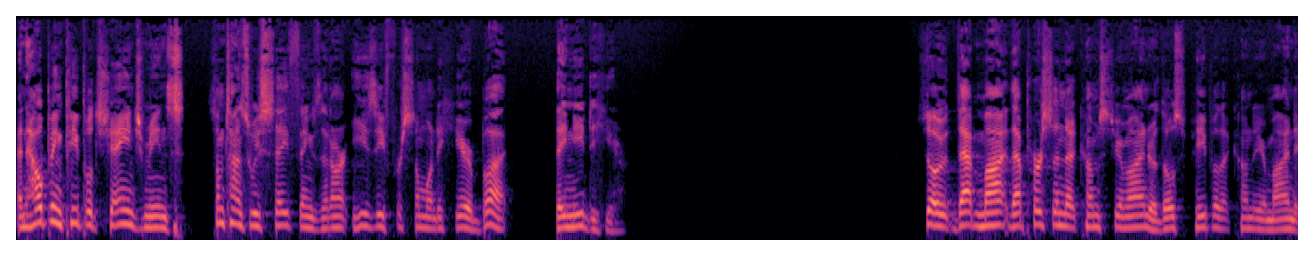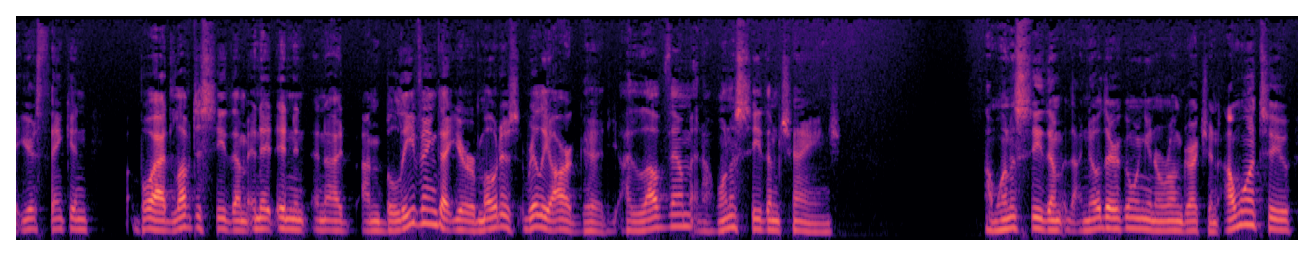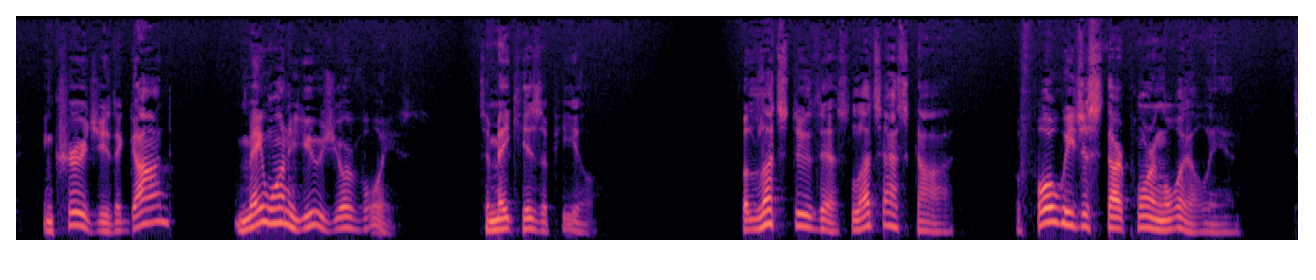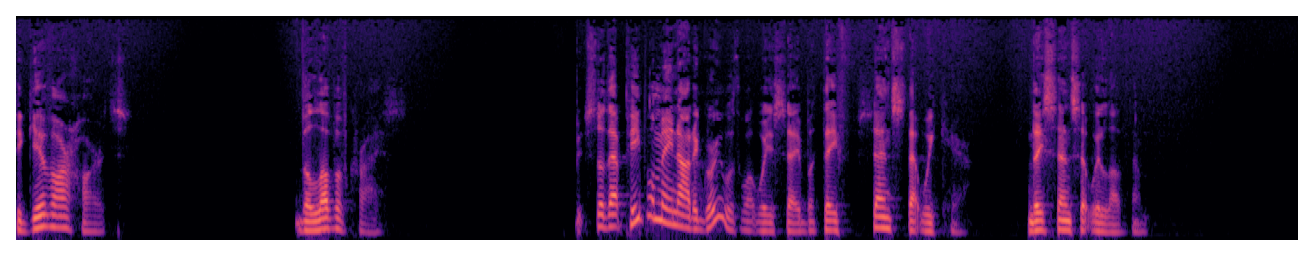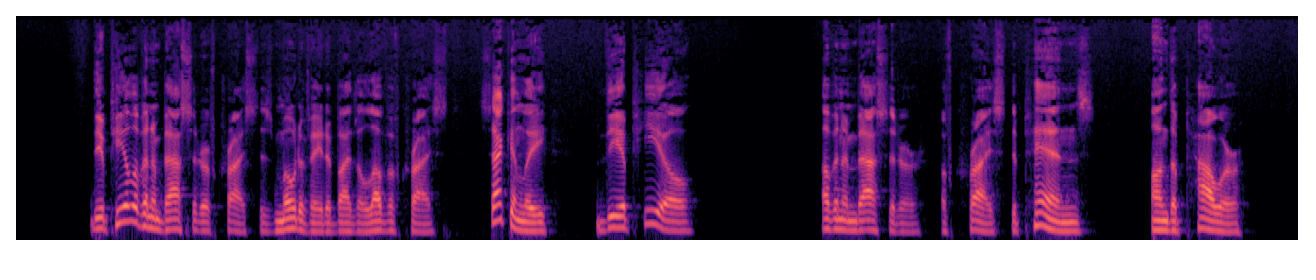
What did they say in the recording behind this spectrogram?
And helping people change means sometimes we say things that aren't easy for someone to hear, but they need to hear. So that that person that comes to your mind, or those people that come to your mind that you're thinking, boy, I'd love to see them, and it, and, and I, I'm believing that your motives really are good. I love them, and I want to see them change. I want to see them. I know they're going in the wrong direction. I want to encourage you that God may want to use your voice to make His appeal. But let's do this. Let's ask God before we just start pouring oil in to give our hearts the love of Christ. So that people may not agree with what we say, but they sense that we care. They sense that we love them. The appeal of an ambassador of Christ is motivated by the love of Christ. Secondly, the appeal of an ambassador of Christ depends on the power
